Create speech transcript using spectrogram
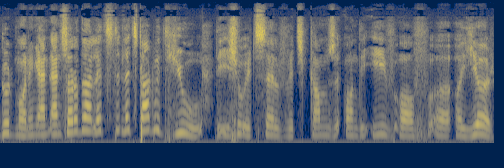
Good morning. And, and Saurabh, let's, let's start with you. The issue itself, which comes on the eve of uh, a year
